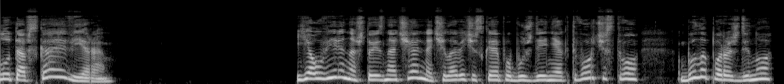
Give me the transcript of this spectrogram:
Плутовская вера. Я уверена, что изначально человеческое побуждение к творчеству было порождено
